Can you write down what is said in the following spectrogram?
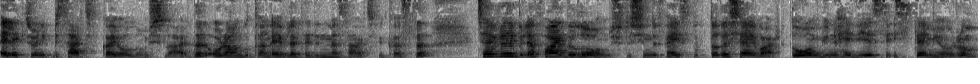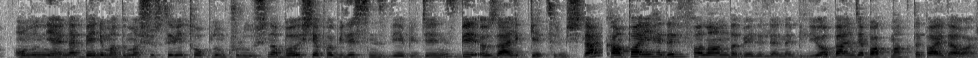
elektronik bir sertifika yollamışlardı. Orangutan evlat edinme sertifikası çevreye bile faydalı olmuştu. Şimdi Facebook'ta da şey var. Doğum günü hediyesi istemiyorum. Onun yerine benim adıma şu sivil toplum kuruluşuna bağış yapabilirsiniz diyebileceğiniz bir özellik getirmişler. Kampanya hedefi falan da belirlenebiliyor. Bence bakmakta fayda var.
